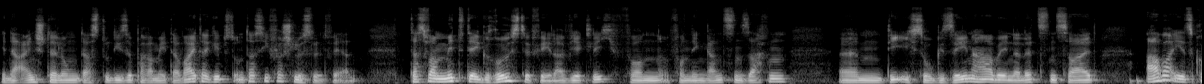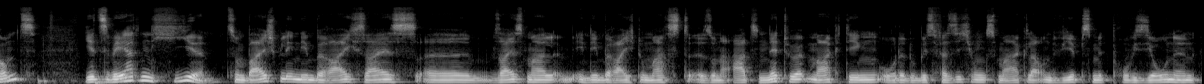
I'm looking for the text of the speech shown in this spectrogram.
in der Einstellung, dass du diese Parameter weitergibst und dass sie verschlüsselt werden. Das war mit der größte Fehler wirklich von, von den ganzen Sachen, ähm, die ich so gesehen habe in der letzten Zeit. Aber jetzt kommt's. Jetzt werden hier zum Beispiel in dem Bereich, sei es, äh, sei es mal in dem Bereich, du machst äh, so eine Art Network Marketing oder du bist Versicherungsmakler und wirbst mit Provisionen,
